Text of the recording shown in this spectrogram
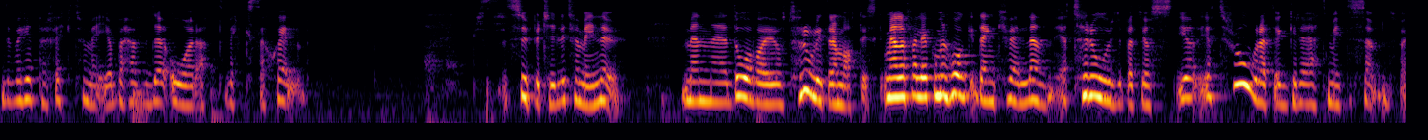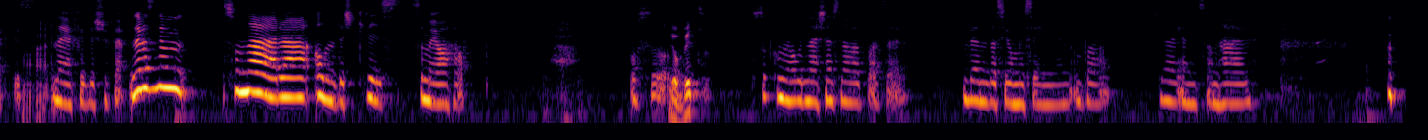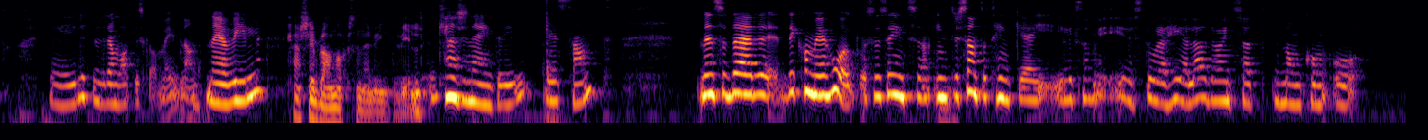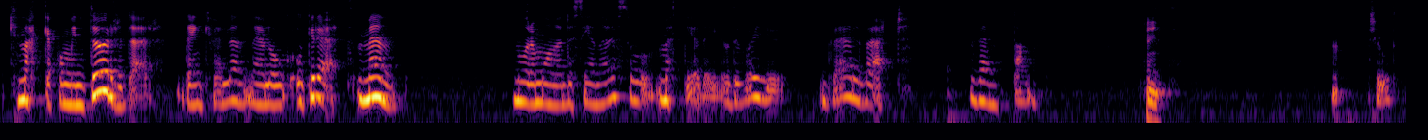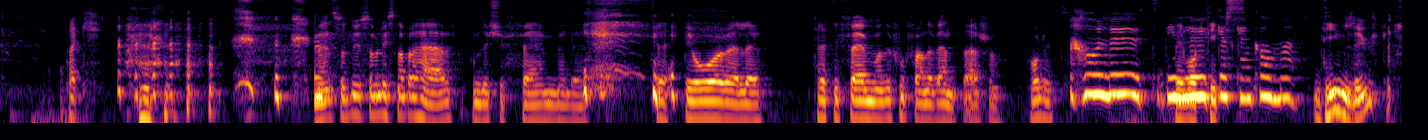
det var helt perfekt för mig. Jag behövde år att växa själv. Precis. supertydligt för mig nu. Men eh, då var jag otroligt dramatisk. Men i alla fall, jag kommer ihåg den kvällen. Jag tror typ att jag, jag, jag tror att jag grät mig till sömn faktiskt. Nej. När jag fyllde 25. Det var så, så nära ålderskris som jag har haft. Och så, Jobbigt. så kommer jag ihåg den här känslan av att bara så här, vända sig om i sängen och bara, jag är ensam här. jag är ju lite dramatisk av mig ibland, när jag vill. Kanske ibland också när du inte vill. Kanske när jag inte vill, det är sant. Men så där, det kommer jag ihåg. Och så, så är det intressant, intressant att tänka i, liksom, i det stora hela. Det var inte så att någon kom och knackade på min dörr där den kvällen när jag låg och grät. Men några månader senare så mötte jag dig och det var ju väl värt väntan. Fint. Varsågod. Tack. Men så du som lyssnar på det här, om du är 25 eller 30 år eller 35 och du fortfarande väntar så håll ut. Håll ut, din Lukas tips. kan komma. Din Lukas.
